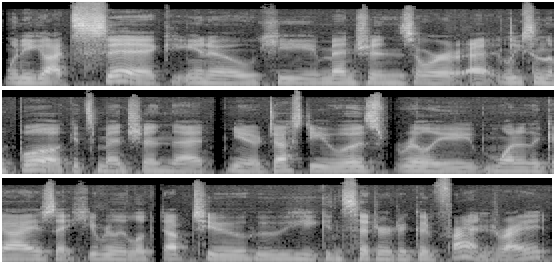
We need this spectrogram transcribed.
when he got sick, you know, he mentions, or at least in the book, it's mentioned that, you know, Dusty was really one of the guys that he really looked up to, who he considered a good friend, right?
